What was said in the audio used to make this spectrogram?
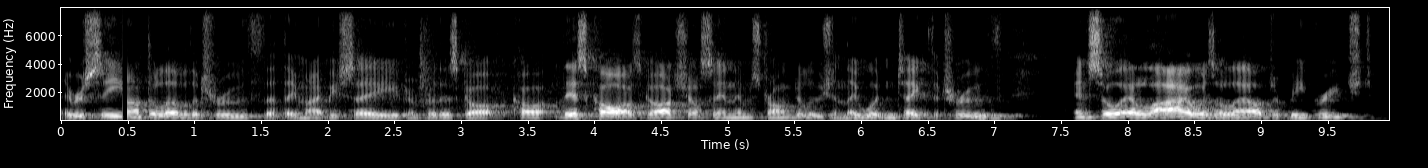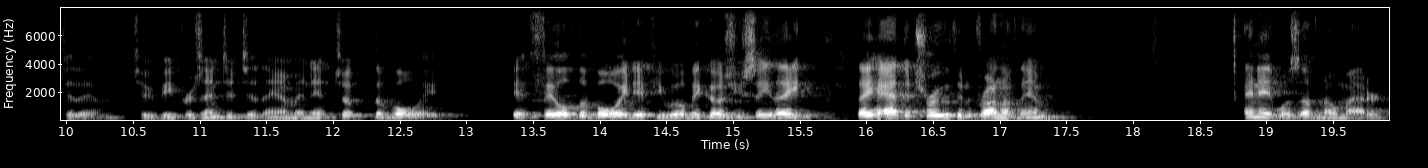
They received not the love of the truth that they might be saved, and for this, God, this cause God shall send them strong delusion. They wouldn't take the truth, and so a lie was allowed to be preached to them, to be presented to them, and it took the void. It filled the void, if you will, because you see, they, they had the truth in front of them, and it was of no matter.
